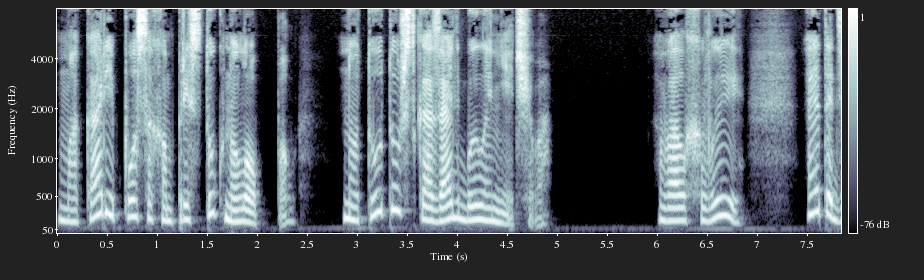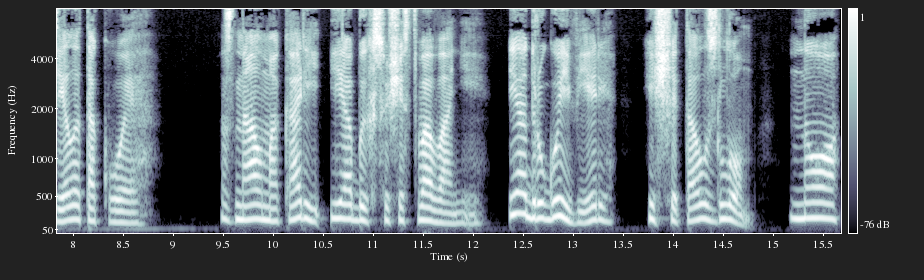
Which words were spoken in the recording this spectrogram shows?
Макарий посохом пристукнул об пол, но тут уж сказать было нечего. Волхвы — это дело такое. Знал Макарий и об их существовании, и о другой вере, и считал злом, но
